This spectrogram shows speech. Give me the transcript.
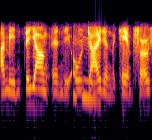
I mean, the young and the old mm-hmm. died in the camp first.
